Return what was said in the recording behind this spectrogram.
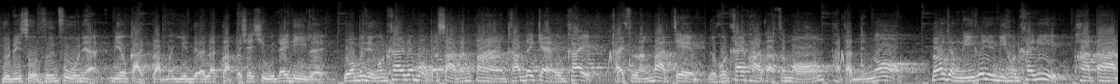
อยู่ในศูนย์ฟื้นฟูเนี่ยมีโอกาสกลับมายืนเดินและกลับไปใช้ชีวิตได้ดีเลย รวมไปถึงคนไข้ระบบประสาทต่างๆครับได้แก่คนไข้ไขสันหลังบาดเจ็บหรือคนไข้ผ่าตัดสมองผ่าตัดเนื้องอก นอกจากนี้ก็ยังมีคนไข้ที่ผ่าตัด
